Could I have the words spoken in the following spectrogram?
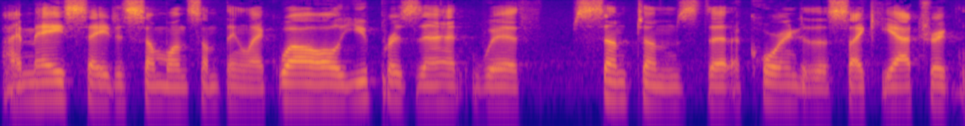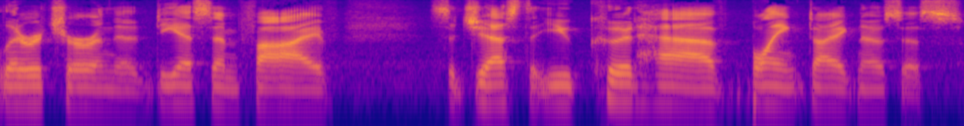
I may say to someone something like, Well, you present with symptoms that, according to the psychiatric literature and the DSM 5, suggest that you could have blank diagnosis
